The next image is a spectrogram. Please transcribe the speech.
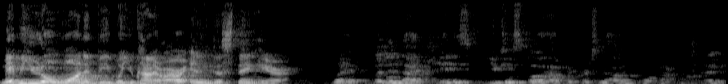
maybe you don't want to be, but you kind of are in this thing here. Right. But in that case, you can still have your personality fall back on, right?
